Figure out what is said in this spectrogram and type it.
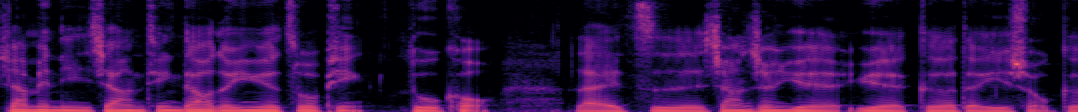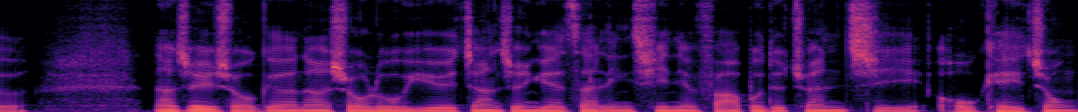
下面你将听到的音乐作品《路口》，来自张震岳《乐歌》的一首歌。那这一首歌呢，收录于张震岳在零七年发布的专辑《OK》中。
